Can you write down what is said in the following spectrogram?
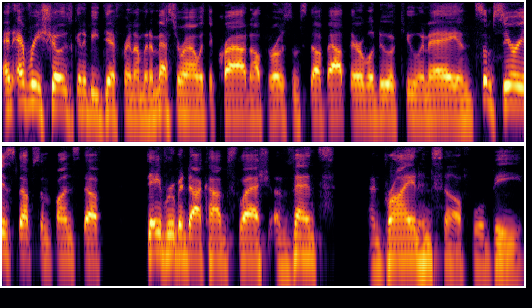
and every show is going to be different. I'm going to mess around with the crowd and I'll throw some stuff out there. We'll do a Q&A and some serious stuff, some fun stuff. DaveRubin.com slash events and Brian himself will be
